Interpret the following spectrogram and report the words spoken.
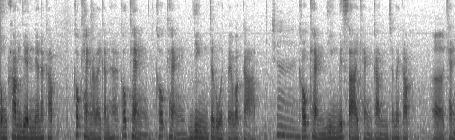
สงครามเย็นเนี่ยนะครับเขาแข่งอะไรกันฮะเขาแข่งเขาแข่งยิงจรวดไปอวกาศใช่เขาแข่งยิงมิสไซล์แข่งกันใช่ไหมครับเอ่อแข่ง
